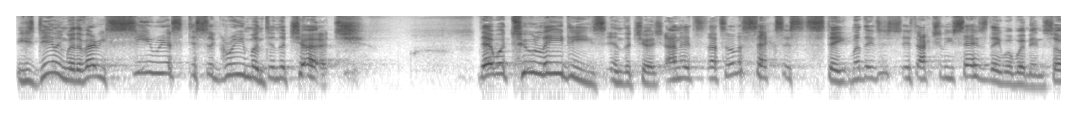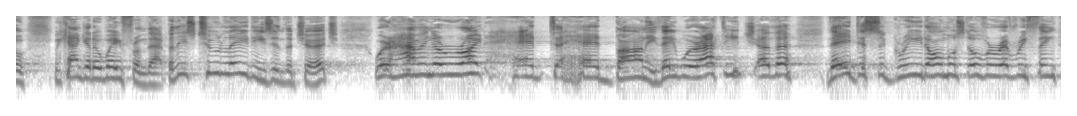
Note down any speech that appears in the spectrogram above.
He's dealing with a very serious disagreement in the church. There were two ladies in the church, and it's, that's not a sexist statement. It, just, it actually says they were women, so we can't get away from that. But these two ladies in the church were having a right head to head Barney. They were at each other. They disagreed almost over everything.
